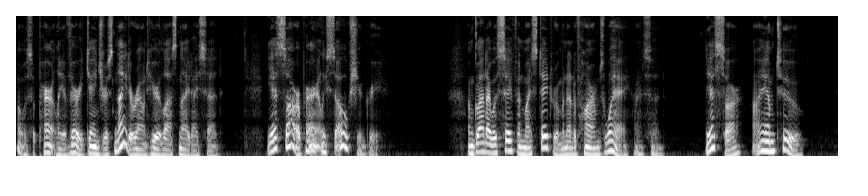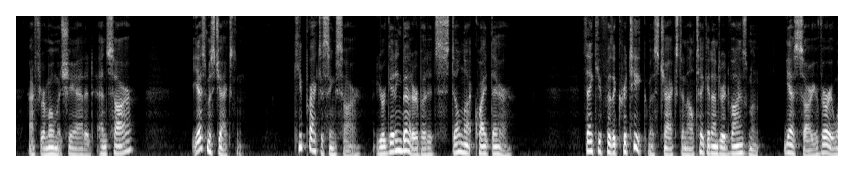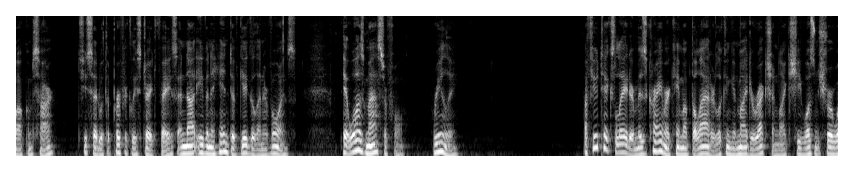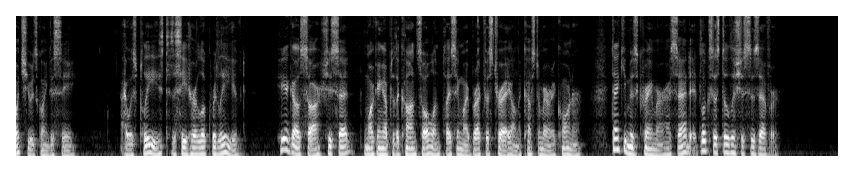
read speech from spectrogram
It was apparently a very dangerous night around here last night, I said. Yes, sir, apparently so, she agreed. I'm glad I was safe in my stateroom and out of harm's way, I said. Yes, sir, I am too. After a moment she added, And, sir? Yes, Miss Jackson. Keep practicing, sir. You're getting better, but it's still not quite there. Thank you for the critique, Miss Jackson. I'll take it under advisement. Yes, sir, you're very welcome, sir, she said with a perfectly straight face and not even a hint of giggle in her voice. It was masterful, really. A few ticks later, Miss Kramer came up the ladder looking in my direction like she wasn't sure what she was going to see. I was pleased to see her look relieved. Here you go, sir, she said, walking up to the console and placing my breakfast tray on the customary corner. Thank you, Miss Kramer, I said. It looks as delicious as ever.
